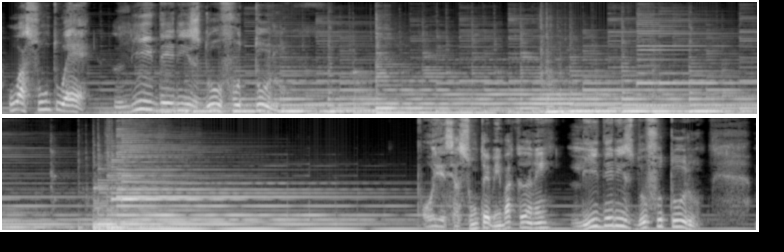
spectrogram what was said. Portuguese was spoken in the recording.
O assunto é líderes do futuro. Oi, esse assunto é bem bacana, hein? Líderes do futuro.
